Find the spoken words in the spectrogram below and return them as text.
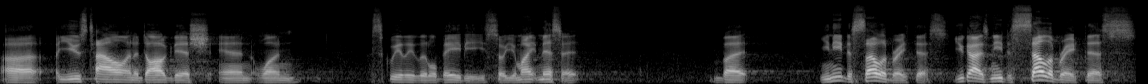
uh, a used towel and a dog dish and one squealy little baby, so you might miss it. But you need to celebrate this. You guys need to celebrate this,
